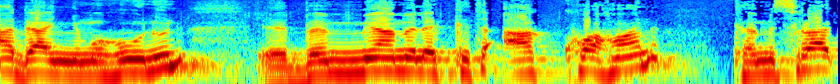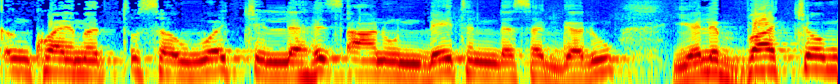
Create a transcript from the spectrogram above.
አዳኝ መሆኑን በሚያመለክት አኳኋን ከምስራቅ እንኳ የመጡ ሰዎች ለሕፃኑ እንዴት እንደሰገዱ የልባቸውም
